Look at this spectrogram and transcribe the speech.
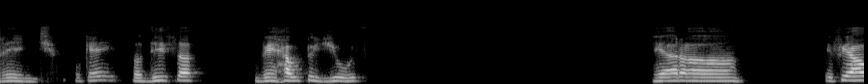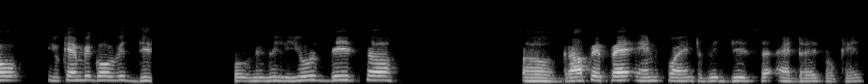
range okay? So this uh, we have to use. Here uh, if you have you can be go with this. So we will use this uh, uh, graph API endpoint with this address okay?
